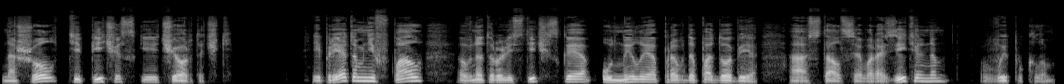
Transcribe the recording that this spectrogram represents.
нашел типические черточки. И при этом не впал в натуралистическое унылое правдоподобие, а остался выразительным, выпуклым.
